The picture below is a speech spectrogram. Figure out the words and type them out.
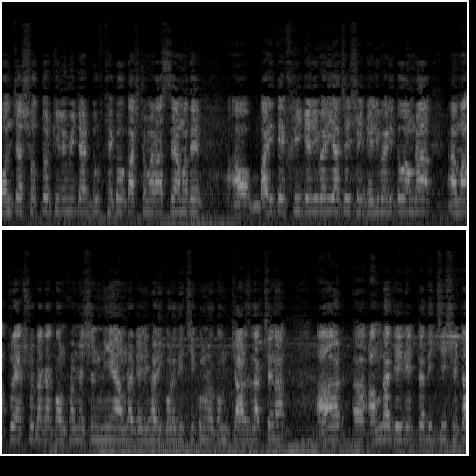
পঞ্চাশ, সত্তর কিলোমিটার দূর থেকেও কাস্টমার আসছে। আমাদের বাড়িতে ফ্রি ডেলিভারি আছে। সেই ডেলিভারিতেও আমরা মাত্র একশো টাকা কনফার্মেশন নিয়ে আমরা ডেলিভারি করে দিচ্ছি। কোনো রকম চার্জ লাগছে না। আর আমরা যে রেটটা দিচ্ছি সেটা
